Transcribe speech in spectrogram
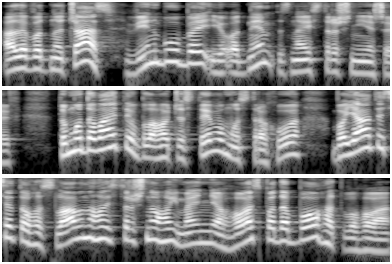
але водночас він був би і одним з найстрашніших. Тому давайте в благочестивому страху боятися того славного і страшного імення Господа Бога Твого,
